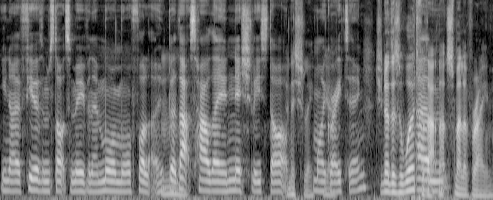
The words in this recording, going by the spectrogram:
you know a few of them start to move and then more and more follow. Mm. But that's how they initially start Initially, yeah. migrating. Do you know there's a word for that? Um, That smell of rain.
